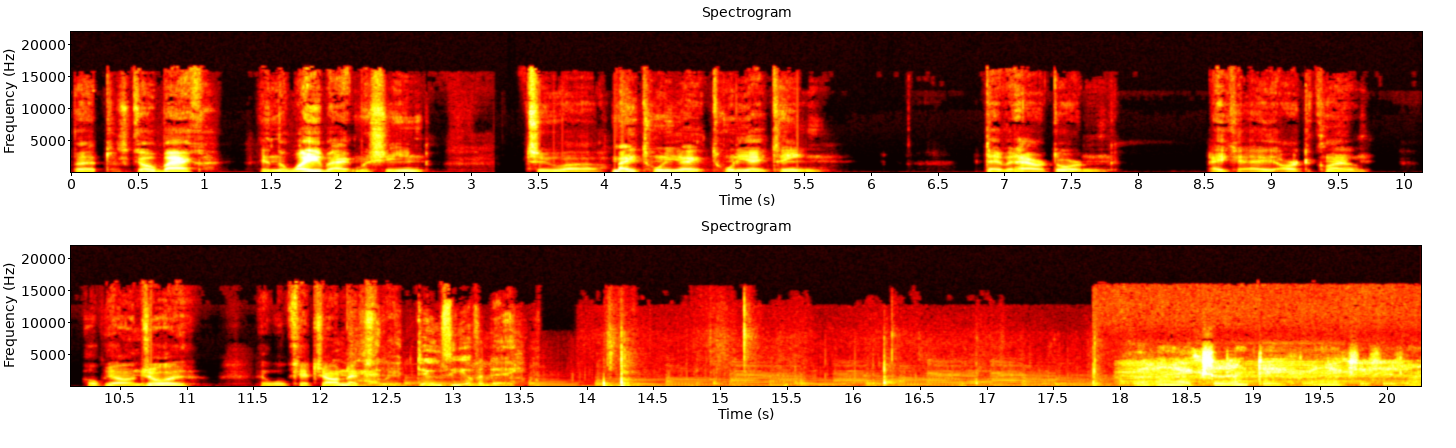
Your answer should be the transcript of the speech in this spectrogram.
But let's go back in the Wayback Machine to uh, May 28, 2018. David Howard Thornton, aka Art the Clown. Hope y'all enjoy, and we'll catch y'all next Had week. a doozy of a day. What an excellent day for an exorcism.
